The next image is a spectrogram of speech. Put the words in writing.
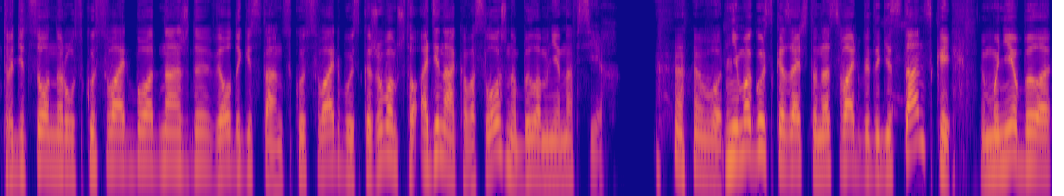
традиционно русскую свадьбу однажды, вел дагестанскую свадьбу, и скажу вам, что одинаково сложно было мне на всех. Вот. Не могу сказать, что на свадьбе дагестанской мне было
